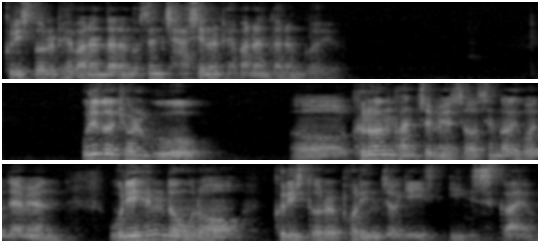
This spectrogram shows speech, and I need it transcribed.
그리스도를 배반한다는 것은 자신을 배반한다는 거예요. 우리도 결국 어, 그런 관점에서 생각해 본다면 우리 행동으로 그리스도를 버린 적이 있, 있을까요?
